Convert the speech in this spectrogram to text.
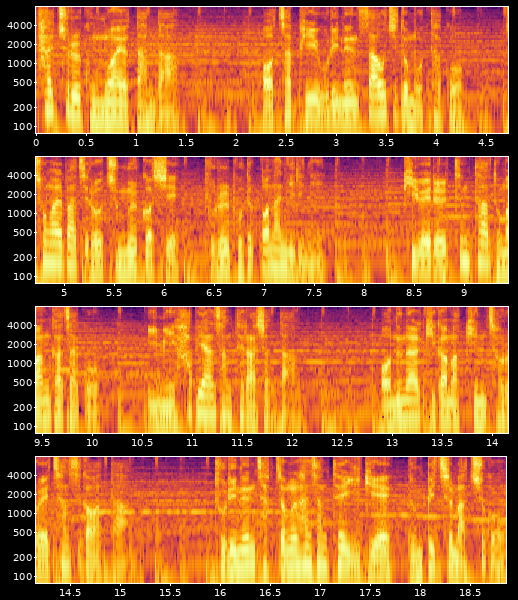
탈출을 공모하였다 한다. 어차피 우리는 싸우지도 못하고 총알바지로 죽물 것이 불을 보듯 뻔한 일이니 기회를 틈타 도망가자고 이미 합의한 상태라 하셨다. 어느 날 기가 막힌 절호의 찬스가 왔다. 둘이는 작정을 한 상태이기에 눈빛을 맞추고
